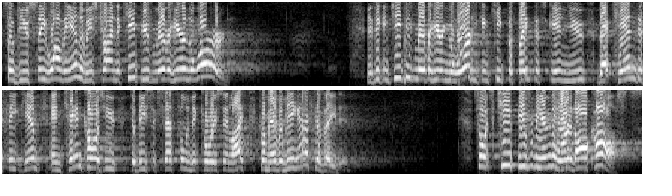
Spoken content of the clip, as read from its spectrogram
So, do you see why the enemy is trying to keep you from ever hearing the Word? If he can keep you from ever hearing the word, he can keep the faith that's in you that can defeat him and can cause you to be successful and victorious in life from ever being activated. So it's keep you from hearing the word at all costs.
